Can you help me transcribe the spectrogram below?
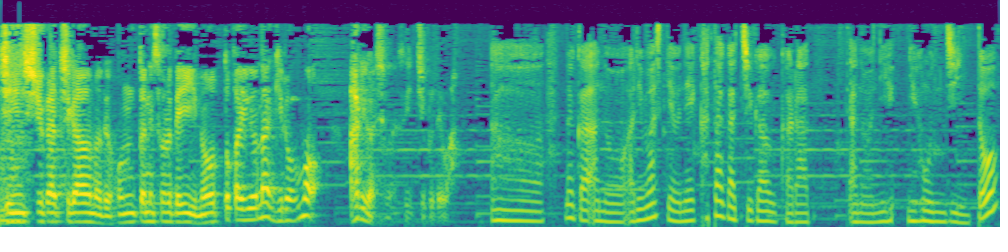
人種が違うので本当にそれでいいのとかいうような議論もありはします、一部では。あーなんかあの、ありましたよね。型が違うから、あの、に日本人と、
